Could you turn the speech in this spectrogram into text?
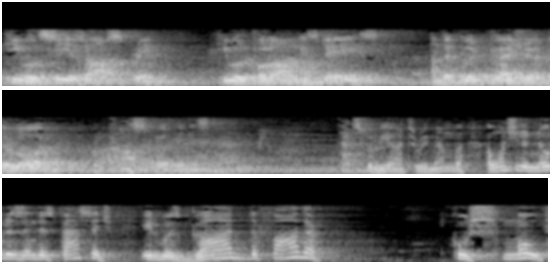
he will see his offspring, he will prolong his days, and the good pleasure of the Lord will prosper in his hand. That's what we are to remember. I want you to notice in this passage, it was God the Father who smote,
